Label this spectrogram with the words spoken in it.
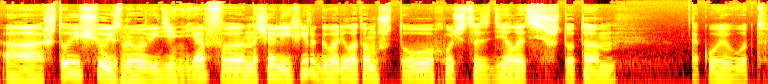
А, что еще из нововведений? Я в начале эфира говорил о том, что хочется сделать что-то такое вот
